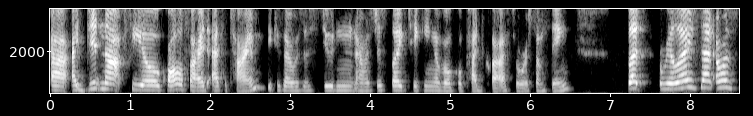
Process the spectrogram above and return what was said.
uh, I did not feel qualified at the time because I was a student. I was just like taking a vocal ped class or something, but realized that I was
